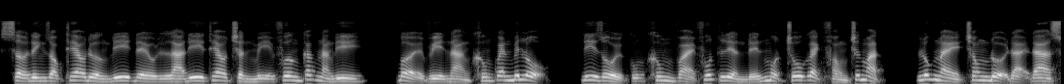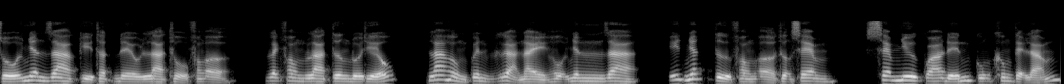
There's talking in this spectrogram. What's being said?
Sở đình dọc theo đường đi đều là đi theo Trần Mỹ Phương các nàng đi, bởi vì nàng không quen biết lộ, đi rồi cũng không vài phút liền đến một chỗ gạch phòng trước mặt, lúc này trong đội đại đa số nhân gia kỳ thật đều là thổ phong ở, gạch phòng là tương đối thiếu, La Hồng Quyên gả này hộ nhân gia ít nhất từ phòng ở thượng xem, xem như quá đến cũng không tệ lắm.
